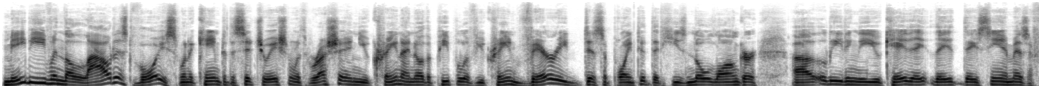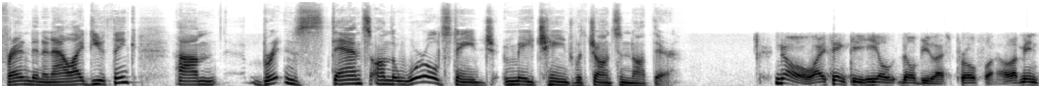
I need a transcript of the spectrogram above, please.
maybe even the loudest voice when it came to the situation with Russia and Ukraine. I know the people of Ukraine very disappointed that he's no longer uh, leading the UK. They, they, they see him as a friend and an ally. Do you think um, Britain's stance on the world stage may change with Johnson not there? No, I think he'll there'll be less profile. I mean,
